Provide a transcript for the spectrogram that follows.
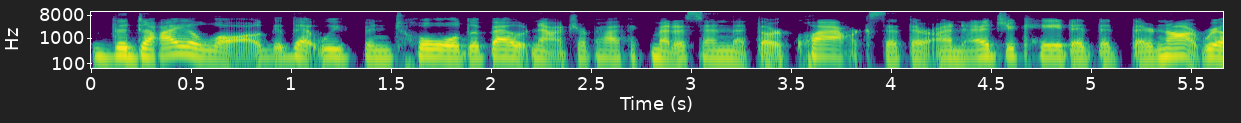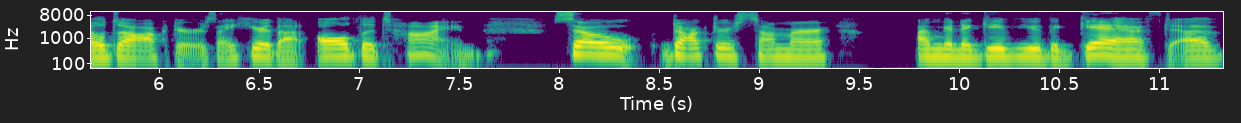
the dialogue that we've been told about naturopathic medicine that they're quacks that they're uneducated that they're not real doctors. I hear that all the time. So dr Stummer i'm going to give you the gift of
